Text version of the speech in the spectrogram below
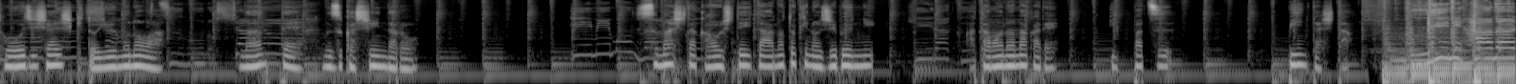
当事者意識というものはなんて難しいんだろう。澄ました顔していたあの時の自分に頭の中で一発ビンタした。不意に鼻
